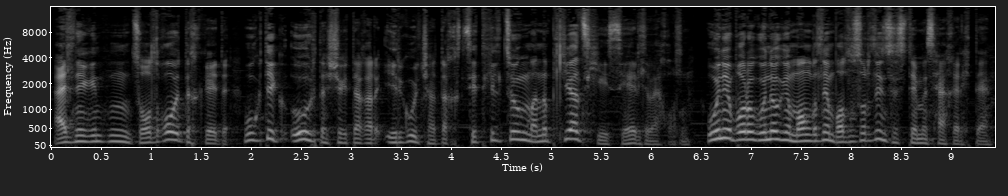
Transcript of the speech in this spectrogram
аль нэгэнд нь зулгуудах гээд бүгдийг өөрт ашигтайгаар эргүүлж чадах сэтгэл зүйн манипуляц хийсээр л байх болно. Үүний бурууг өнөөгийн Монголын боловсролын системээс хайх хэрэгтэй.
